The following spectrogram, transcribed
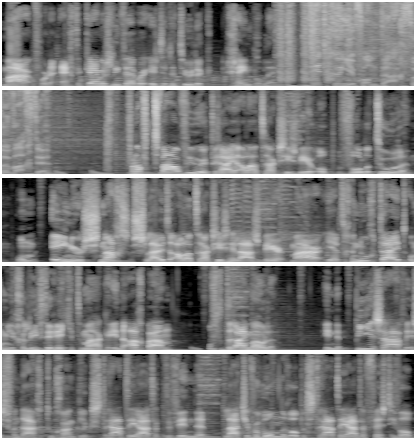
Maar voor de echte kermisliefhebber is dit natuurlijk geen probleem. Dit kun je vandaag verwachten. Vanaf 12 uur draaien alle attracties weer op volle toeren. Om 1 uur s'nachts sluiten alle attracties helaas weer, maar je hebt genoeg tijd om je geliefde ritje te maken in de achtbaan of de draaimolen. In de Piershaven is vandaag toegankelijk straattheater te vinden. Laat je verwonderen op het straattheaterfestival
